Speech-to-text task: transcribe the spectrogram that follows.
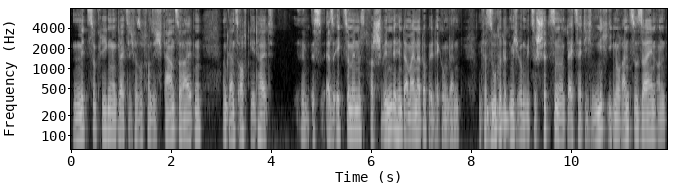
mitzukriegen und gleichzeitig versucht von sich fernzuhalten. Und ganz oft geht halt, äh, ist, also ich zumindest verschwinde hinter meiner Doppeldeckung dann und versuche mhm. mich irgendwie zu schützen und gleichzeitig nicht ignorant zu sein und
